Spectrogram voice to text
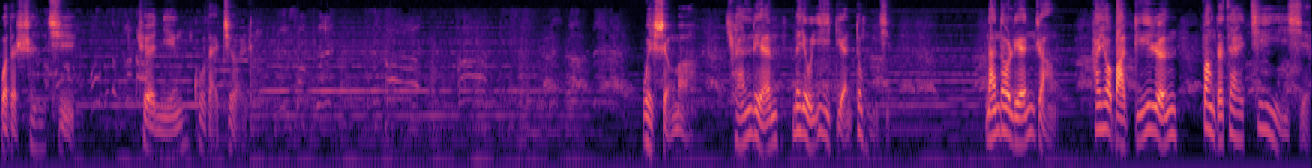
我的身躯却凝固在这里。为什么？全连没有一点动静，难道连长还要把敌人放得再近一些？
